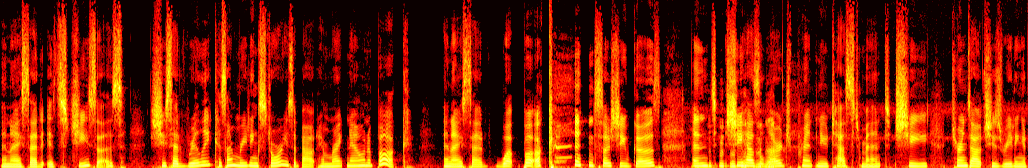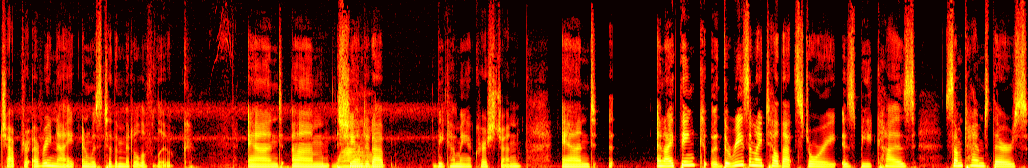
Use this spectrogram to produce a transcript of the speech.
And I said, It's Jesus. She said, Really? Because I'm reading stories about him right now in a book. And I said, What book? and so she goes and she has a large print New Testament. She turns out she's reading a chapter every night and was to the middle of Luke. And um, she ended up becoming a Christian. And and I think the reason I tell that story is because sometimes there's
